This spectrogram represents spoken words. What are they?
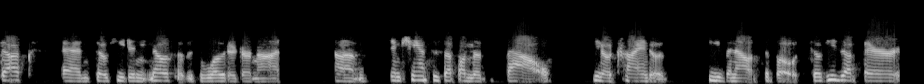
ducks, and so he didn't know if it was loaded or not. Um, and Chance is up on the bow, you know, trying to even out the boat. So he's up there.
